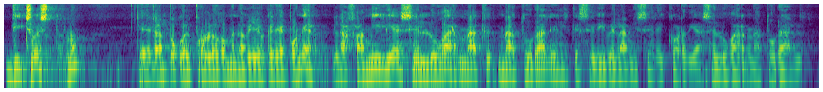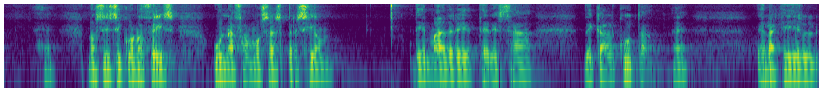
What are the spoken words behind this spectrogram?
Dicho esto, ¿no? que era un poco el prólogo menos que yo quería poner. La familia es el lugar natural en el que se vive la misericordia, es el lugar natural. ¿Eh? No sé si conocéis una famosa expresión de Madre Teresa de Calcuta, ¿eh? en la que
